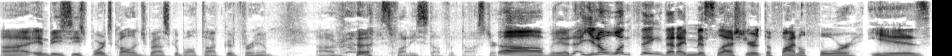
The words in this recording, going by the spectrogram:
uh, NBC Sports College Basketball Talk. Good for him. Uh, it's funny stuff with Dauster. Oh man, you know one thing that I missed last year at the Final Four is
